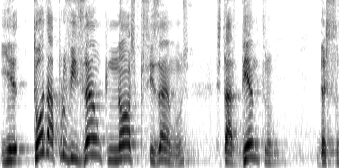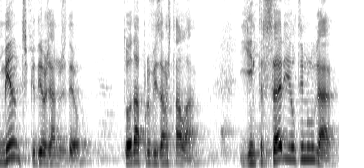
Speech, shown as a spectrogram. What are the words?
E toda a provisão que nós precisamos está dentro das sementes que Deus já nos deu. Toda a provisão está lá. E em terceiro e último lugar,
